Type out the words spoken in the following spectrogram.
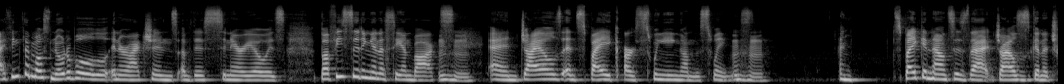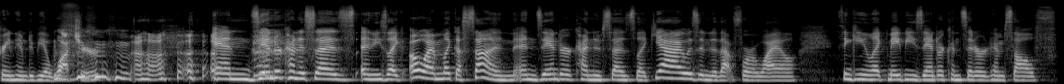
I think the most notable interactions of this scenario is Buffy sitting in a sandbox, Mm-hmm. and Giles and Spike are swinging on the swings. Mm-hmm. And Spike announces that Giles is going to train him to be a watcher. uh-huh. and Xander kind of says, and he's like, oh, I'm like a son. And Xander kind of says, like, yeah, I was into that for a while, thinking like maybe Xander considered himself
